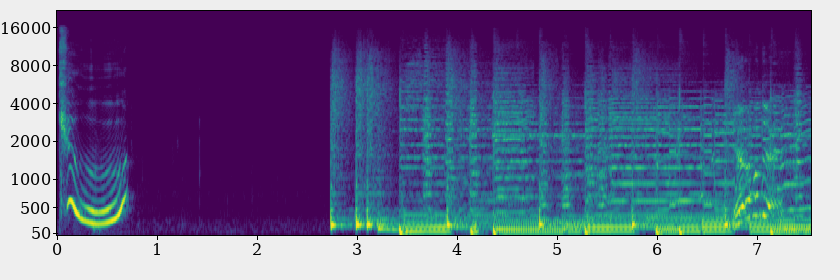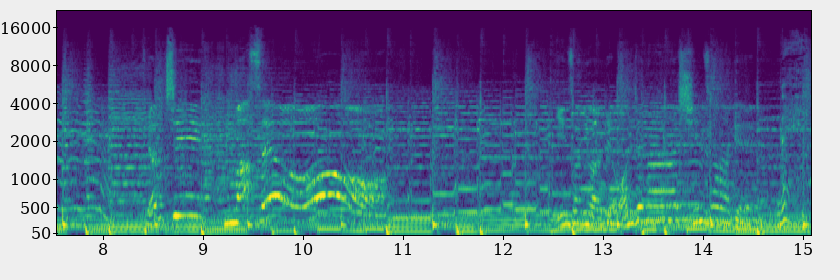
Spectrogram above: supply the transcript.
큐. 여러분들 변치 마세요. 인선이와 함께 언제나 신선하게. 네.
